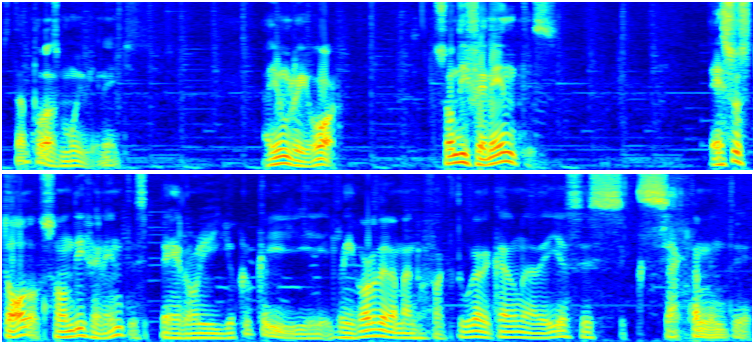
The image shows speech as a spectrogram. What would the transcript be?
están todas muy bien hechas. Hay un rigor. Son diferentes. Eso es todo, son diferentes, pero yo creo que el rigor de la manufactura de cada una de ellas es exactamente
